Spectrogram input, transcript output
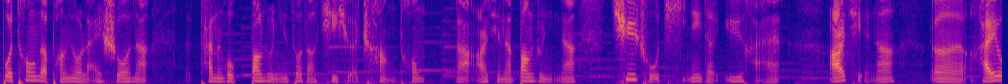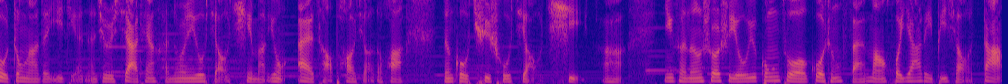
不通的朋友来说呢，它能够帮助您做到气血畅通啊，而且呢帮助你呢驱除体内的淤寒，而且呢。呃，还有重要的一点呢，就是夏天很多人有脚气嘛，用艾草泡脚的话，能够去除脚气啊。你可能说是由于工作过程繁忙或压力比较大，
